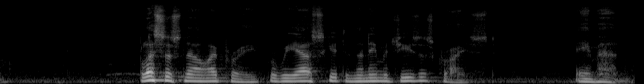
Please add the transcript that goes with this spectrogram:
Bless us now, I pray, for we ask it in the name of Jesus Christ. Amen.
